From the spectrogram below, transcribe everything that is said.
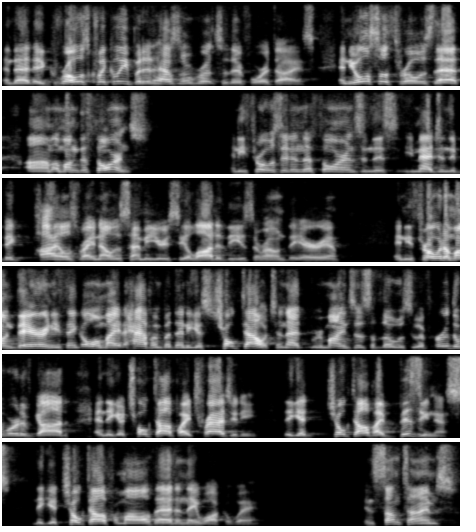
and that it grows quickly, but it has no root, so therefore it dies. And he also throws that um, among the thorns. And he throws it in the thorns, and this, imagine the big piles right now, this time of year, you see a lot of these around the area and you throw it among there and you think, oh, it might happen, but then he gets choked out. And that reminds us of those who have heard the word of God and they get choked out by tragedy. They get choked out by busyness. They get choked out from all of that and they walk away. And sometimes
